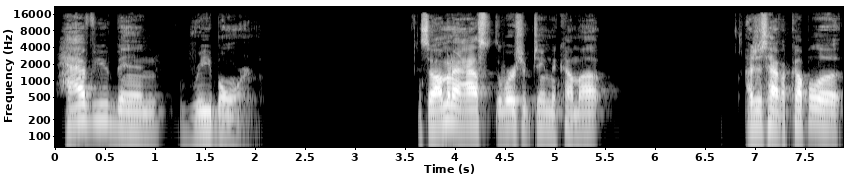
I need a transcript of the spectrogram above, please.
Have you been reborn? So I'm going to ask the worship team to come up. I just have a couple of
